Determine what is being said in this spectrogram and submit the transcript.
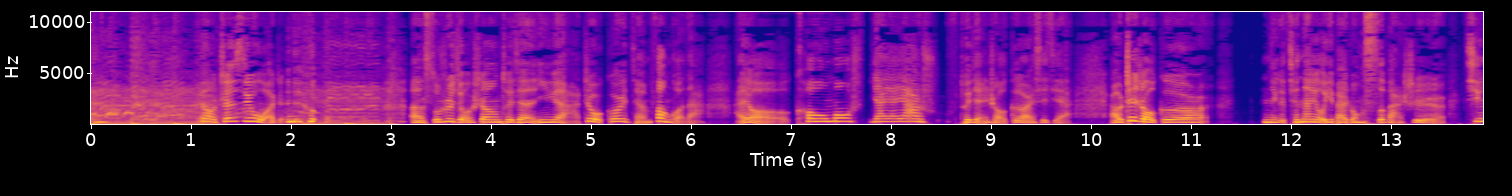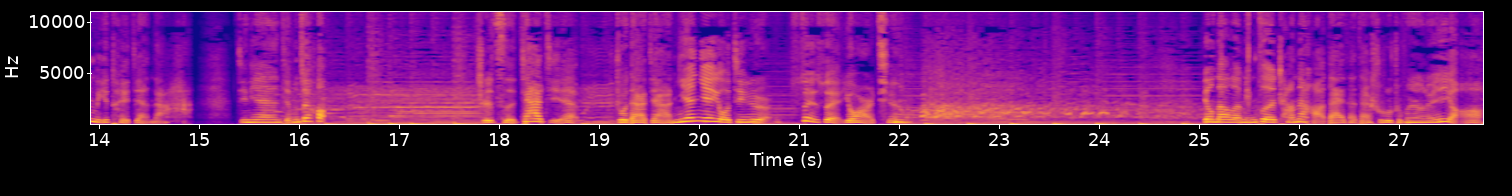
要珍惜我，珍惜我。呃，俗世九生推荐的音乐啊，这首歌以前放过的。还有抠猫呀呀呀推荐一首歌，谢谢。然后这首歌，那个前男友一百种死法是青离推荐的哈。今天节目最后，值此佳节，祝大家年年有今日，岁岁有耳亲。用到了名字常的好，大家猜猜叔叔出分上留言有。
